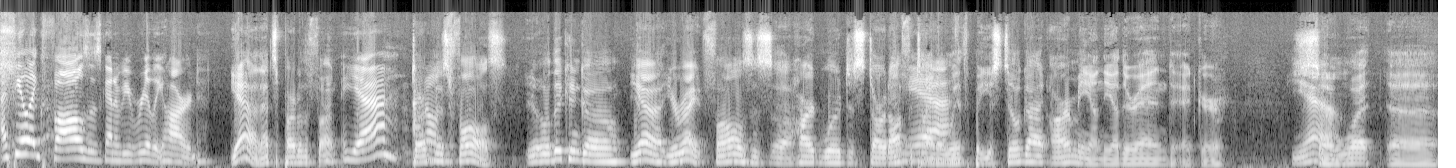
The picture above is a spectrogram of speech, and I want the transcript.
I feel like Falls is going to be really hard. Yeah, that's part of the fun. Yeah? Darkness Falls. Yeah, Well, they can go. Yeah, you're right. Falls is a hard word to start off a title with, but you still got army on the other end, Edgar. Yeah. So what? Uh,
